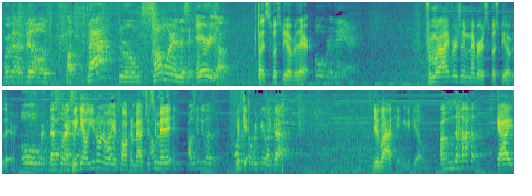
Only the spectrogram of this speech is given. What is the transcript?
we're gonna build a bathroom somewhere in this area. But it's supposed to be over there. Over there. From what I originally remember, it's supposed to be over there. Over, that's what I said. Miguel, you don't know what I you're talking about. yes, Just admit it. do- I was gonna do the twist Miguel- over here like that. You're laughing, Miguel. I'm not. Guys,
